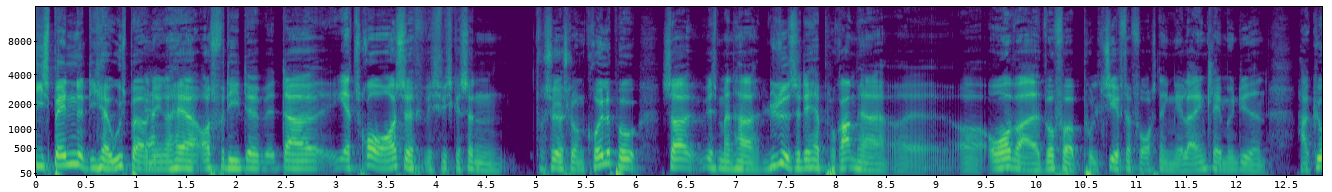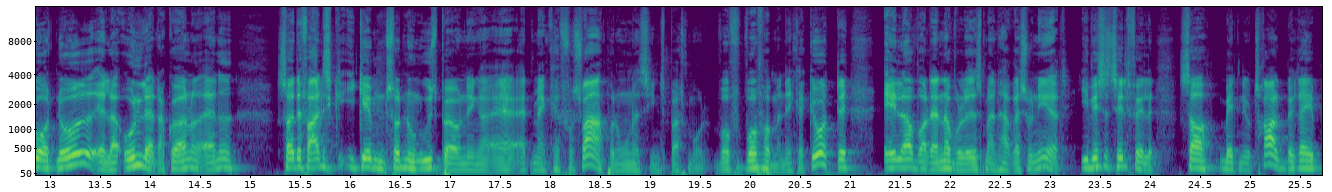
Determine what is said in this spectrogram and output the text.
De er spændende, de her udspørgninger ja. her, også fordi det, der, jeg tror også, hvis vi skal sådan forsøge at slå en krølle på, så hvis man har lyttet til det her program her øh, og overvejet, hvorfor politi efterforskningen eller anklagemyndigheden har gjort noget eller undladt at gøre noget andet, så er det faktisk igennem sådan nogle udspørgninger, at man kan få svar på nogle af sine spørgsmål. Hvorfor, hvorfor man ikke har gjort det, eller hvordan og hvorledes man har resoneret. I visse tilfælde, så med et neutralt begreb,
